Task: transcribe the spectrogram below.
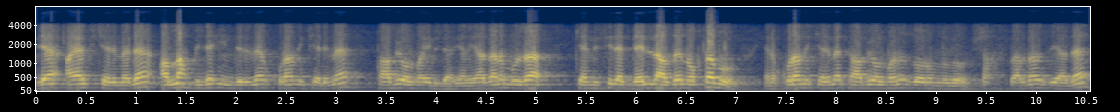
Diye ayet-i kerimede Allah bize indirilen Kur'an-ı Kerime tabi olmayı bize. Yani yazarın burada kendisiyle delil aldığı nokta bu. Yani Kur'an-ı Kerime tabi olmanın zorunluluğu. Şahıslardan ziyade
